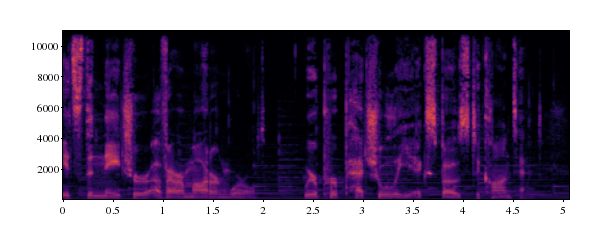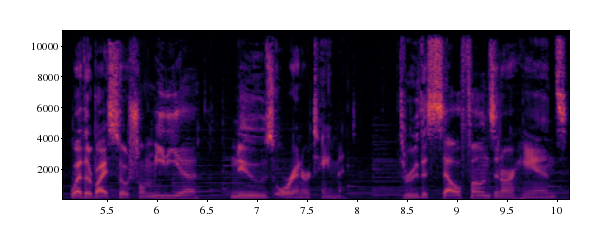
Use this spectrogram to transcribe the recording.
It's the nature of our modern world. We're perpetually exposed to content whether by social media, news, or entertainment. Through the cell phones in our hands,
